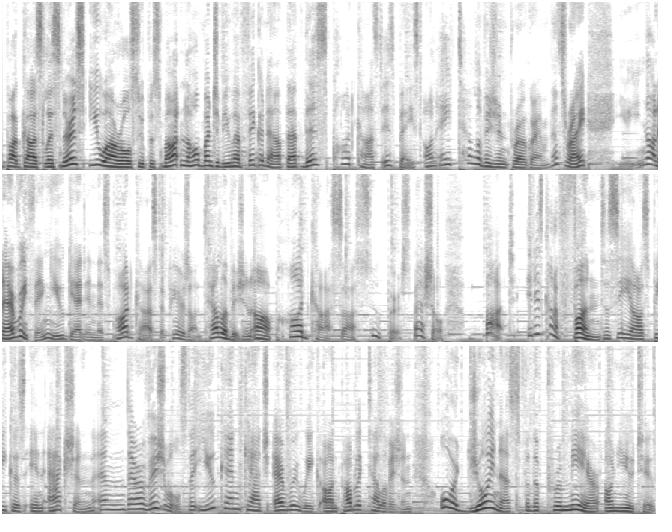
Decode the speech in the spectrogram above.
Podcast listeners. You are all super smart, and a whole bunch of you have figured out that this podcast is based on a television program. That's right. Not everything you get in this podcast appears on television. Our podcasts are super special. But it is kind of fun to see our speakers in action, and there are visuals that you can catch every week on public television or join us for the premiere on YouTube.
